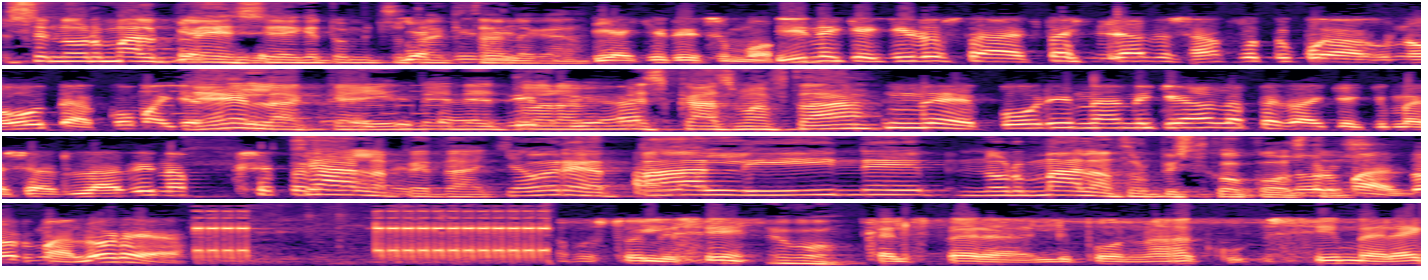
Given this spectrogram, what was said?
σε νορμάλ πλαίσια για το Μητσοτάκη, θα έλεγα. Διαχειρίσιμο. Είναι και γύρω στα 7.000 άνθρωποι που αγνοούνται ακόμα για Έλα, καημένε τώρα με σκάσμα αυτά. Ναι, μπορεί να είναι και άλλα παιδάκια εκεί μέσα. Δηλαδή να Και ξεπερνάνε. άλλα παιδάκια. Ωραία. Πάλι είναι νορμάλ ανθρωπιστικό κόστος. Νορμάλ, νορμάλ, ωραία. Αποστόλη, εσύ. Εγώ. Καλησπέρα. Λοιπόν, άκου. Σήμερα 6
